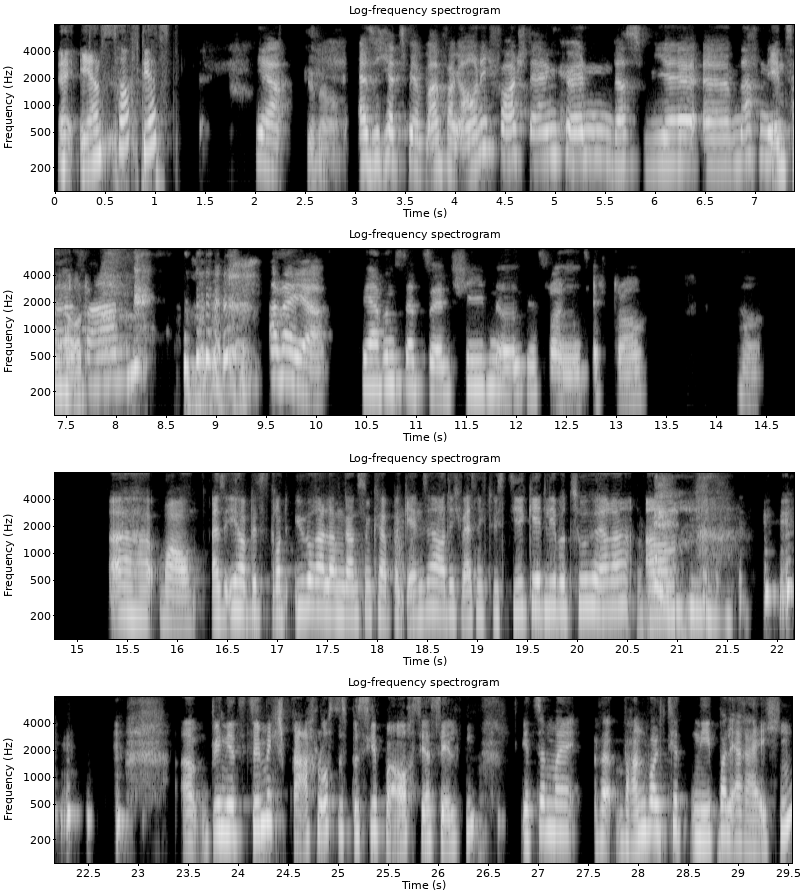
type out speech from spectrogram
äh, ernsthaft jetzt? Ja. Genau. Also ich hätte es mir am Anfang auch nicht vorstellen können, dass wir äh, nach Nepal fahren. Aber ja, wir haben uns dazu entschieden und wir freuen uns echt drauf. Ja. Uh, wow, also ich habe jetzt gerade überall am ganzen Körper Gänsehaut. Ich weiß nicht, wie es dir geht, lieber Zuhörer. Ähm, äh, bin jetzt ziemlich sprachlos, das passiert mir auch sehr selten. Jetzt einmal, wann wollt ihr Nepal erreichen?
